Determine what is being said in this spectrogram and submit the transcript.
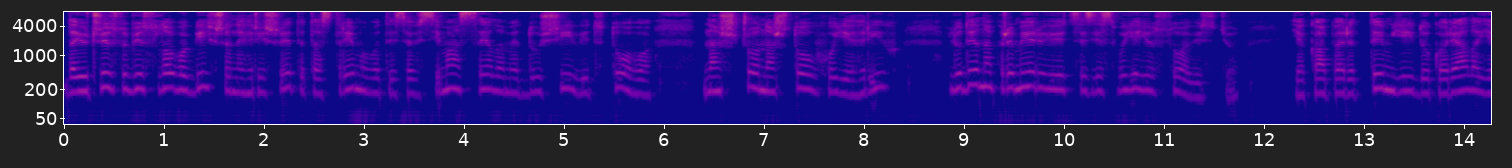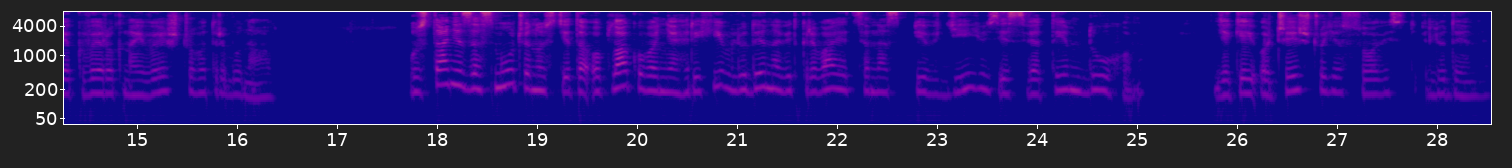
даючи собі слово більше не грішити та стримуватися всіма силами душі від того, на що наштовхує гріх, людина примирюється зі своєю совістю, яка перед тим їй докоряла як вирок найвищого трибуналу. У стані засмученості та оплакування гріхів людина відкривається на співдію зі Святим Духом, який очищує совість людини.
